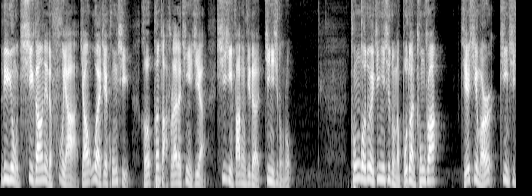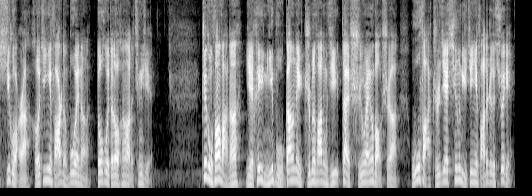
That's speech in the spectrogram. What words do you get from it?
利用气缸内的负压将外界空气和喷洒出来的清洗剂啊吸进发动机的进气系统中。通过对进气系统的不断冲刷，节气门、进气气管啊和进气阀等部位呢都会得到很好的清洁。这种方法呢也可以弥补缸内直喷发动机在使用燃油宝时啊无法直接清理进气阀的这个缺点。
